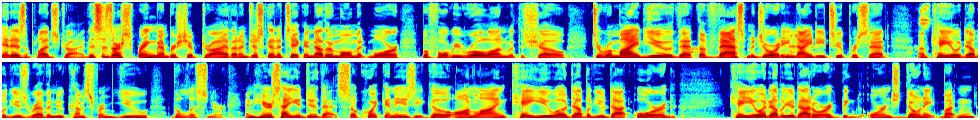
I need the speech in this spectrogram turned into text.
it is a pledge drive. This is our spring membership drive, and I'm just going to take another moment more before we roll on with the show to remind you that the vast majority, 92% of KUOW's revenue comes from you, the listener. And here's how you do that. so quick and easy. Go online, kuow.org, kuow.org, big orange donate button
